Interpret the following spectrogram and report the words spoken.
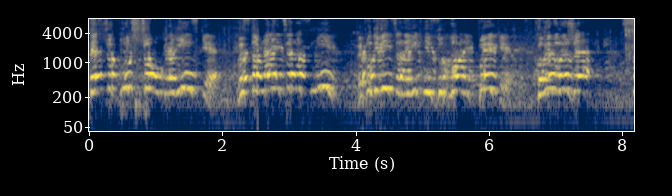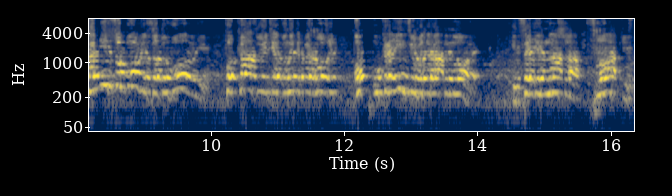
те, що будь-що українське виставляється на сміх. Ви подивіться на їхні зухвалі пики, коли вони вже самі собою задоволені, показують, як вони тепер можуть українців витирати ноги. І це є наша слабкість,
